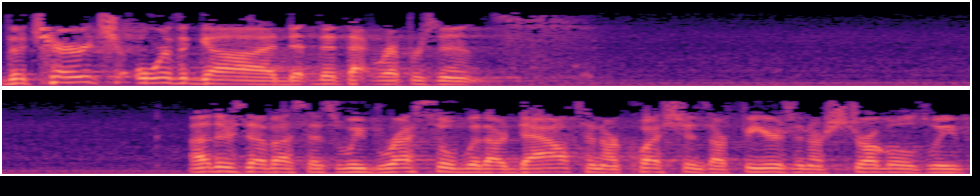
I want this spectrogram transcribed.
The church or the God that that represents. Others of us, as we've wrestled with our doubts and our questions, our fears and our struggles, we've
